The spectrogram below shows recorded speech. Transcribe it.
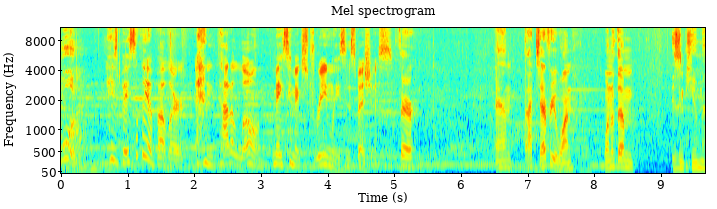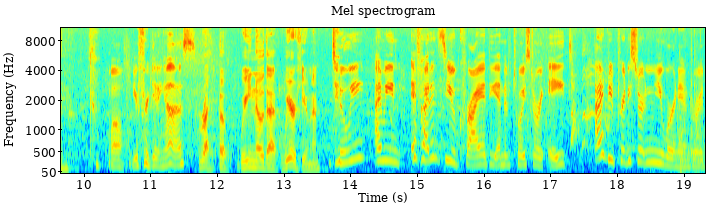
pool. He's basically a butler, and that alone makes him extremely suspicious. Fair. And that's everyone. One of them isn't human. Well, you're forgetting us. Right, but we know that we're human. Do we? I mean, if I didn't see you cry at the end of Toy Story 8, I'd be pretty certain you were an android.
